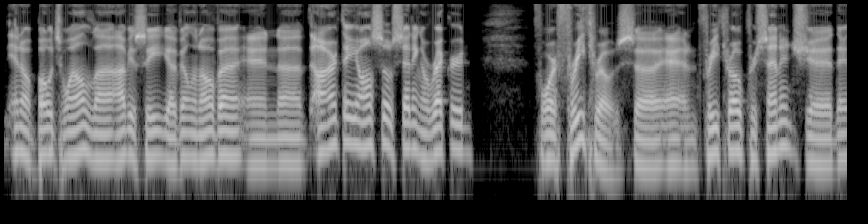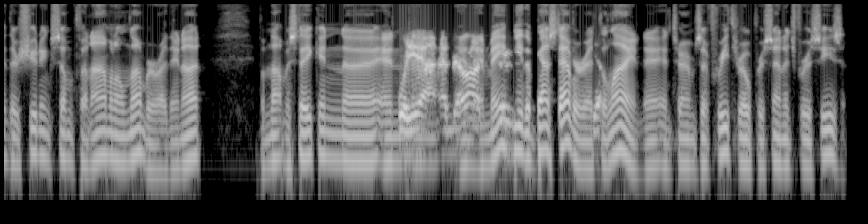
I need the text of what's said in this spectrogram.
you know bodes well. Uh, obviously, Villanova, and aren't they also setting a record for free throws and free throw percentage? They're, they're, shooting some phenomenal number, are they not? If I'm not mistaken, and well, yeah, and, and, and maybe the best ever at the line in terms of free throw percentage for a season.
